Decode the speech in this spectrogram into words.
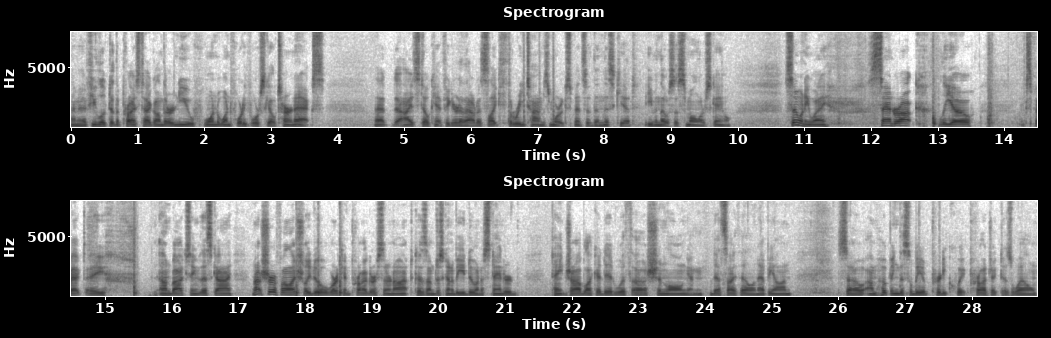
I mean, if you looked at the price tag on their new 1 to 144 scale Turn X, that I still can't figure it out. It's like three times more expensive than this kit, even though it's a smaller scale. So anyway, Sandrock, Leo, expect a unboxing this guy. I'm not sure if I'll actually do a work in progress or not, because I'm just going to be doing a standard paint job like I did with uh, Shenlong and Death Scythe and Epyon. So I'm hoping this will be a pretty quick project as well.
